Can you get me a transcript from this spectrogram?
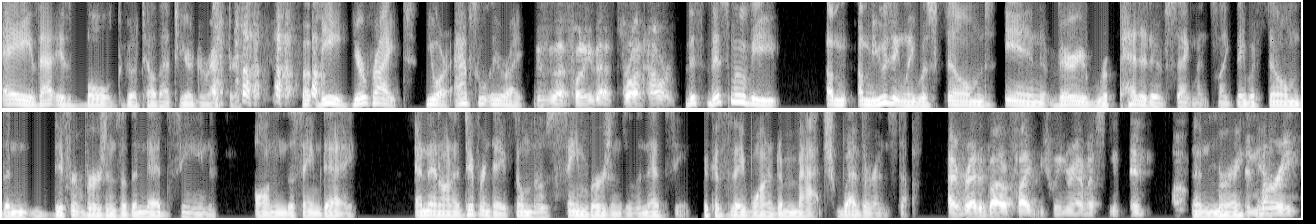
A, that is bold to go tell that to your director. But B, you're right. You are absolutely right. Isn't that funny? That's Ron Howard. This this movie um, amusingly was filmed in very repetitive segments. Like they would film the different versions of the Ned scene on the same day, and then on a different day film those same versions of the Ned scene because they wanted to match weather and stuff. I read about a fight between Ramis and, and, And Murray, and yeah. Murray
